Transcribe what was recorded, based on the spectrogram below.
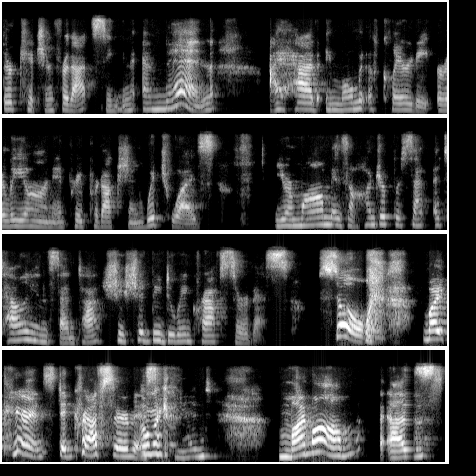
their kitchen for that scene. And then I had a moment of clarity early on in pre production, which was your mom is 100% Italian, Senta. She should be doing craft service. So my parents did craft oh service. Oh my God. And my mom, as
